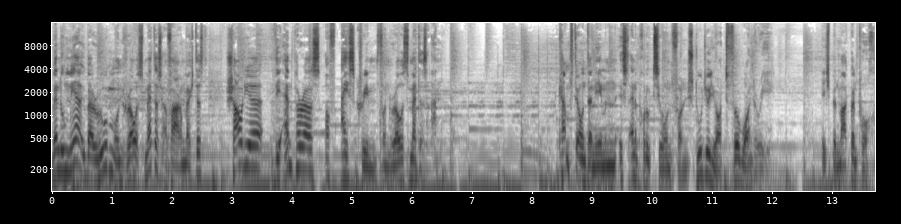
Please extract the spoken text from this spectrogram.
Wenn du mehr über Ruben und Rose Matters erfahren möchtest, schau dir The Emperors of Ice Cream von Rose Matters an. Kampf der Unternehmen ist eine Produktion von Studio J für Wandery. Ich bin Marc Ben Puch.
